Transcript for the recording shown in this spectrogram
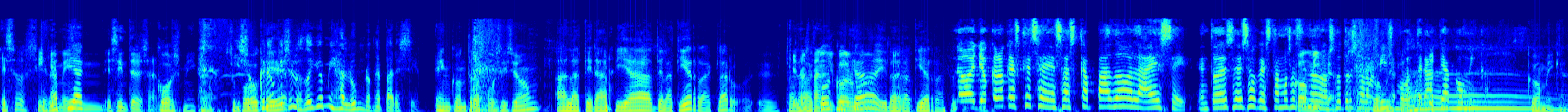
Eso sí terapia que me- es interesante. Cósmica. Eso Supongo creo que... que se los doy yo a mis alumnos, me parece. en contraposición a la terapia de la Tierra, claro. Eh, Está Que no la está en el cósmica cosmos, y la de la. Tierra. No, yo creo que es que se, se ha escapado la S. Entonces eso que estamos haciendo Cómica. nosotros ahora Cómica. mismo, terapia cómica. Cómica.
